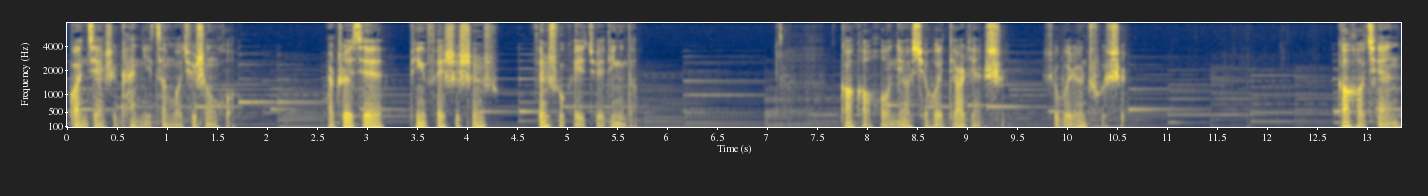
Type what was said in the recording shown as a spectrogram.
关键是看你怎么去生活。而这些并非是分数分数可以决定的。高考后，你要学会第二件事，是为人处事。高考前，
